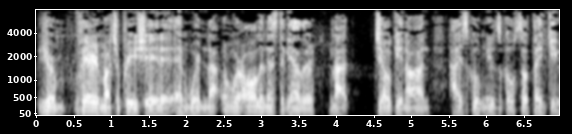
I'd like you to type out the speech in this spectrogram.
You're very much appreciated. And we're not, we're all in this together, not joking on high school musical. So thank you.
